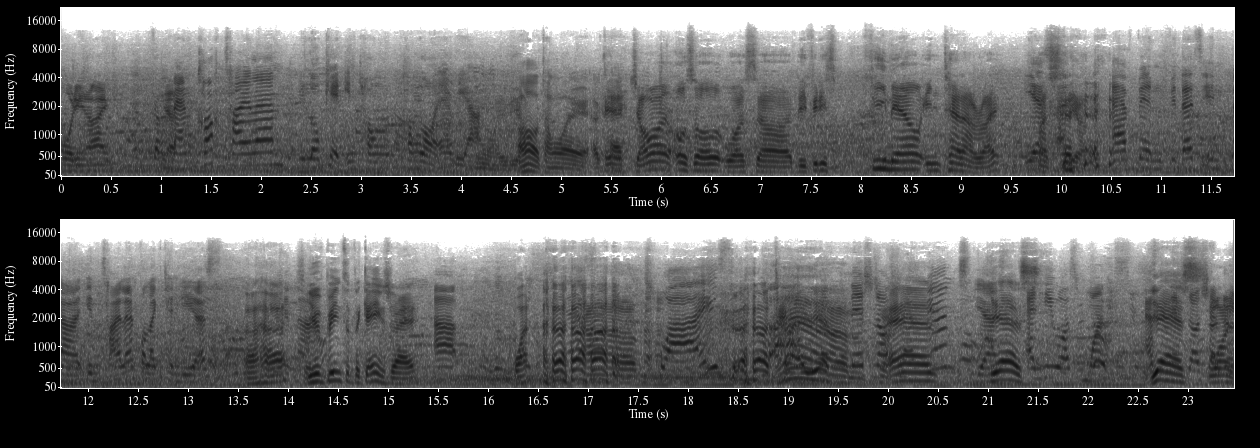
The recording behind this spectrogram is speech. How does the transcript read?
49. From Yeah. Bangkok, Thailand, we locate in Thong Thong Lo area. Oh, Tong Wei. Okay. Okay. Jawa also was uh, the Finnish female in Thailand, right? Yes, But still. I've been fitness in uh, in Thailand for like 10 years. Uh huh. You've been to the games, right? Uh, What? Uh, twice. Damn. National And- champions. Yes. yes. And he was once. as Yes, once. champion.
